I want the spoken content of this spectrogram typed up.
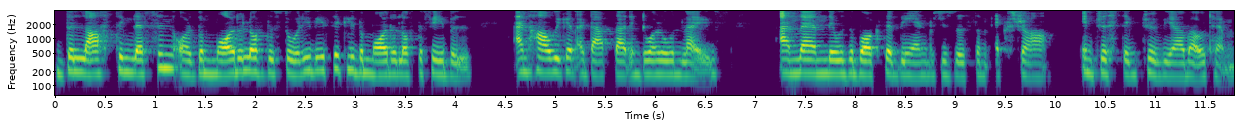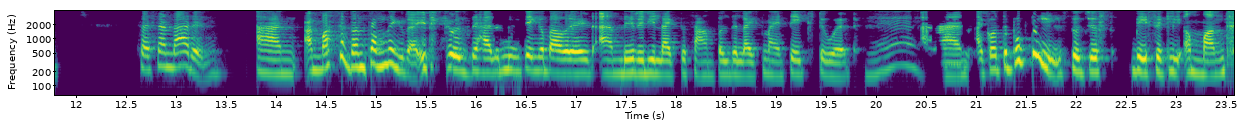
the lasting lesson or the moral of the story, basically the moral of the fable, and how we can adapt that into our own lives. And then there was a box at the end, which is just some extra interesting trivia about him. So I sent that in and I must have done something right because they had a meeting about it and they really liked the sample. They liked my take to it. Yeah. And I got the book deal. So just basically a month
